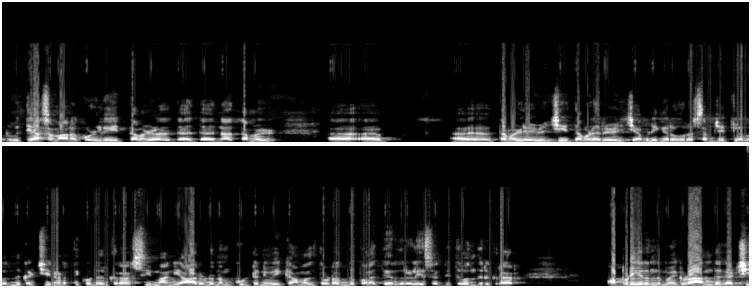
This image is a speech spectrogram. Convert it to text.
ஒரு வித்தியாசமான கொள்கை தமிழ தமிழ் தமிழ் எழுச்சி தமிழர் எழுச்சி அப்படிங்கிற ஒரு சப்ஜெக்ட்ல வந்து கட்சி நடத்தி கொண்டிருக்கிறார் சீமான். யாருடனும் கூட்டணி வைக்காமல் தொடர்ந்து பல தேர்தல்களை சந்தித்து வந்திருக்கிறார். அப்படி இருந்துமே கூட அந்த கட்சி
